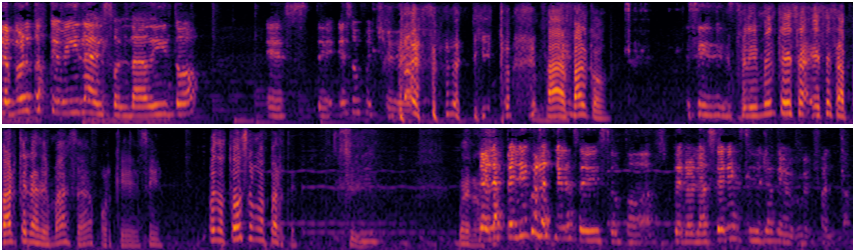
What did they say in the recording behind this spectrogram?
lo peor es que vi la del soldadito. Este, eso fue chévere. Soldadito. Ah, Falcon. Sí, sí, sí. Felizmente esa, esa es aparte de las demás, ¿ah? Porque sí. Bueno, todos son aparte. Sí. Bueno, De las películas sí las he visto todas, pero las series sí es la que me faltan.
